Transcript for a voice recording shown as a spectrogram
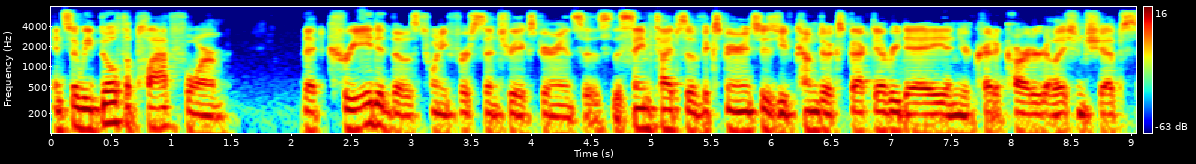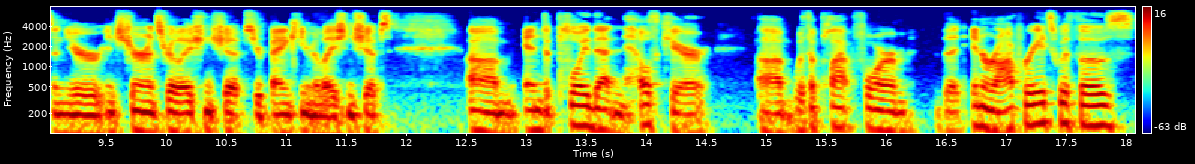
and so we built a platform that created those 21st century experiences, the same types of experiences you've come to expect every day in your credit card relationships and your insurance relationships, your banking relationships, um, and deploy that in healthcare uh, with a platform that interoperates with those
